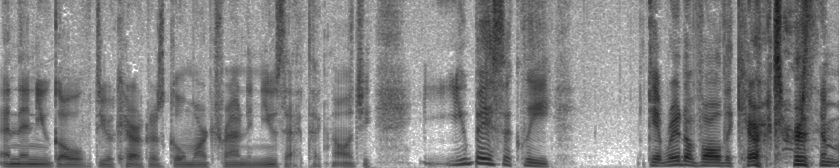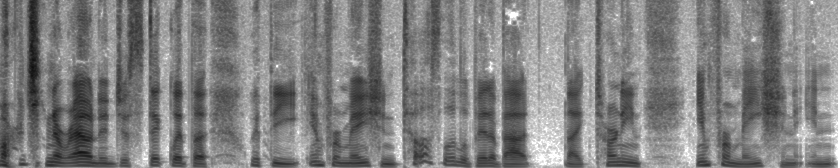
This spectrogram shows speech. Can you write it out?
And then you go, your characters go march around and use that technology. You basically get rid of all the characters and marching around and just stick with the with the information. Tell us a little bit about like turning information in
